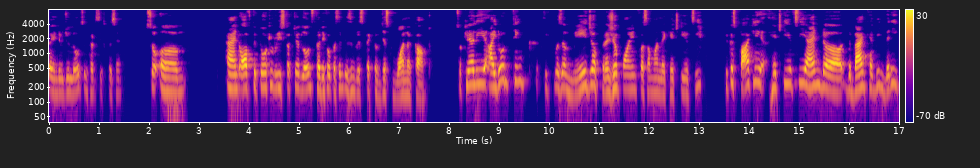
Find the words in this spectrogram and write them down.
are individual loans and 36%. So, um, and of the total restructured loans, 34% is in respect of just one account. So clearly, I don't think it was a major pressure point for someone like HDFC because partly HDFC and uh, the bank have been very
